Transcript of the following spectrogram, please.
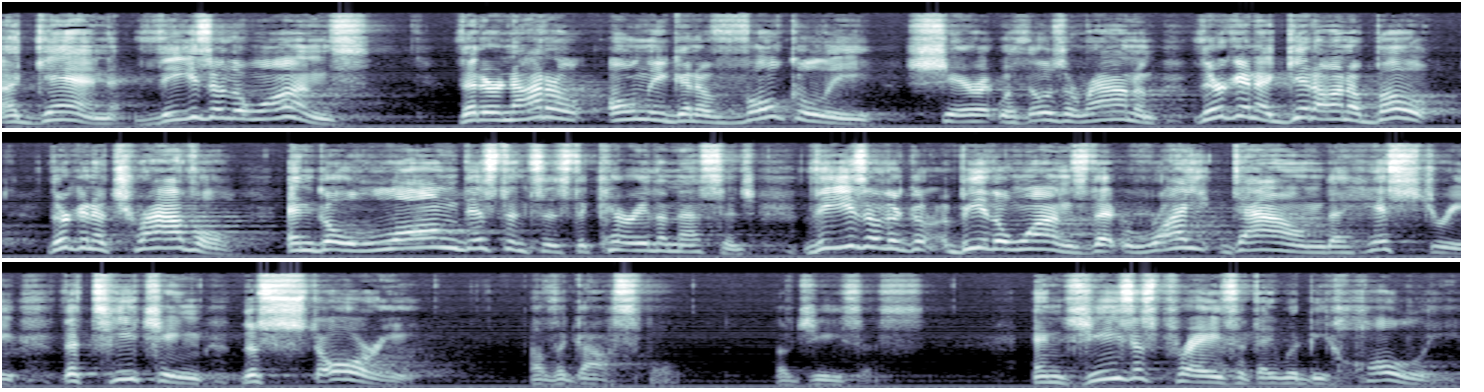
Again, these are the ones that are not only going to vocally share it with those around them, they're going to get on a boat, they're going to travel and go long distances to carry the message. These are going to be the ones that write down the history, the teaching, the story of the gospel of Jesus. And Jesus prays that they would be holy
